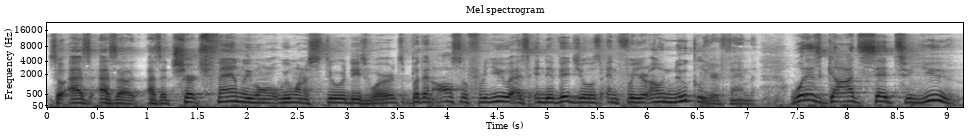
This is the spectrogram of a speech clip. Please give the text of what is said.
So as, as a, as a church family, we want, we want to steward these words, but then also for you as individuals and for your own nuclear family. What has God said to you?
